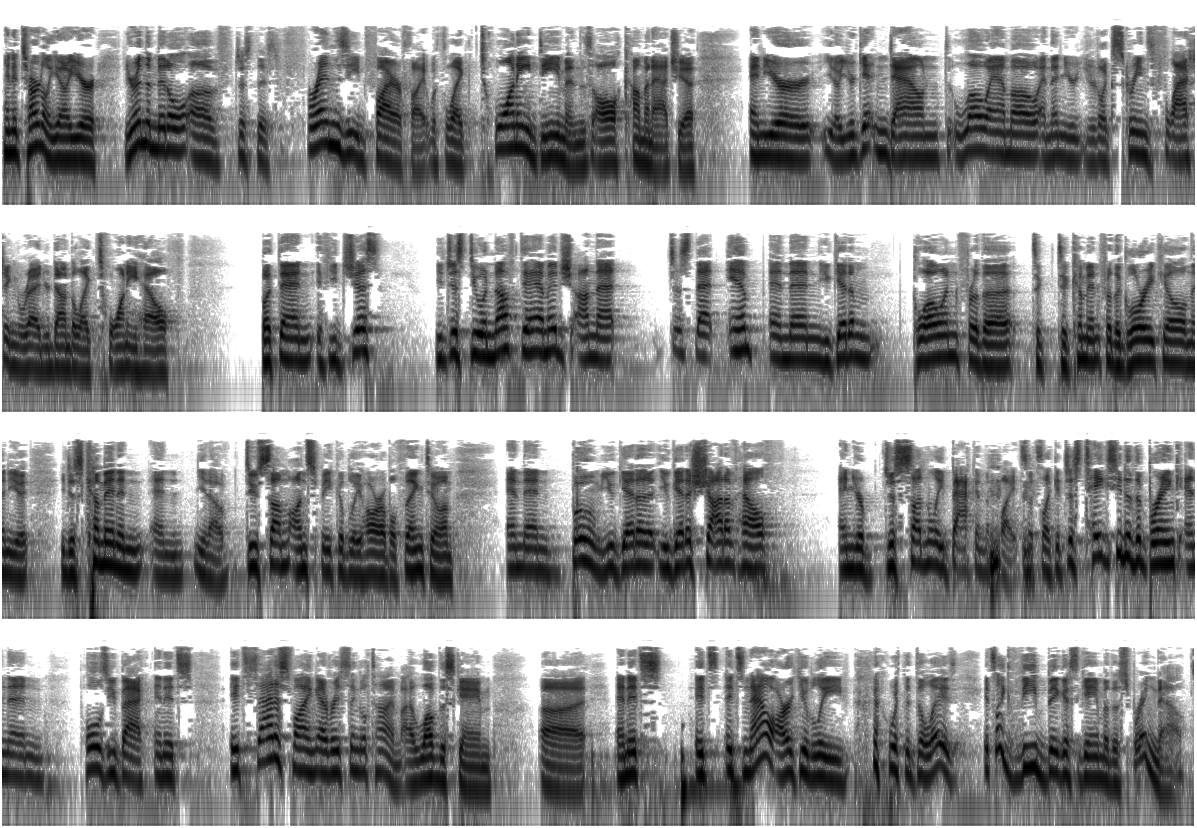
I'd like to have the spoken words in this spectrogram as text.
in Eternal, you know, you're you're in the middle of just this frenzied firefight with like 20 demons all coming at you. And you're, you know, you're getting down low ammo, and then your your like screen's flashing red. You're down to like 20 health. But then if you just you just do enough damage on that just that imp and then you get him glowing for the to, to come in for the glory kill and then you you just come in and and you know do some unspeakably horrible thing to him and then boom you get a you get a shot of health and you're just suddenly back in the fight. So it's like it just takes you to the brink and then pulls you back. And it's it's satisfying every single time. I love this game uh, and it's it's it's now arguably with the delays it's like the biggest game of the spring now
